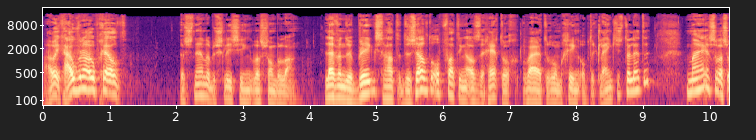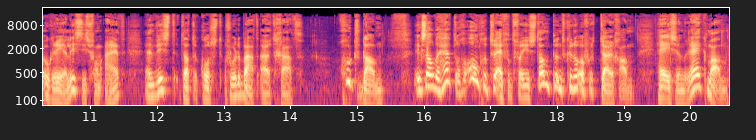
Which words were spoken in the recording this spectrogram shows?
Nou, ik hou van een hoop geld. Een snelle beslissing was van belang. Lavender Briggs had dezelfde opvatting als de hertog waar het erom ging op de kleintjes te letten, maar ze was ook realistisch van aard en wist dat de kost voor de baat uitgaat. Goed dan, ik zal de hertog ongetwijfeld van je standpunt kunnen overtuigen. Hij is een rijk man.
